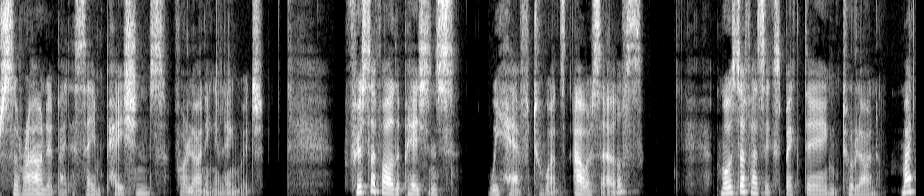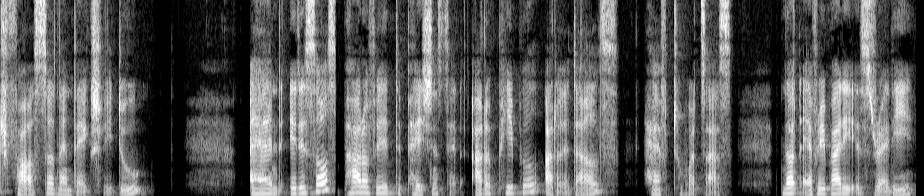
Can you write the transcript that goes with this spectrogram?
surrounded by the same patience for learning a language. First of all, the patience we have towards ourselves. Most of us expecting to learn much faster than they actually do. And it is also part of it the patience that other people, other adults, have towards us. Not everybody is ready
